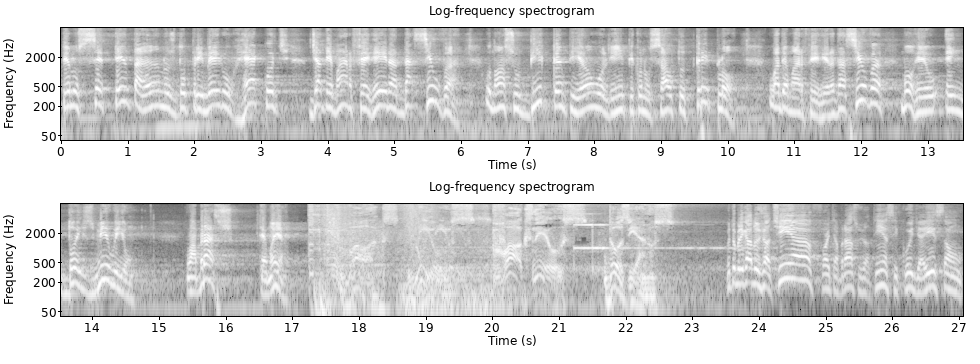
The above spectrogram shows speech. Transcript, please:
pelos 70 anos do primeiro recorde de Ademar Ferreira da Silva, o nosso bicampeão olímpico no salto triplo. O Ademar Ferreira da Silva morreu em 2001. Um abraço, até amanhã. Vox News. 12 anos. Muito obrigado, Jotinha. Forte abraço, Jotinha. Se cuide aí. São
